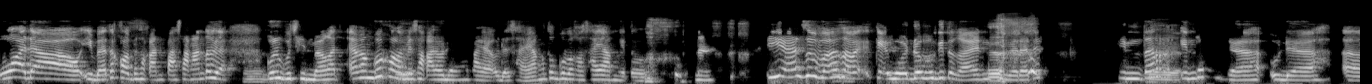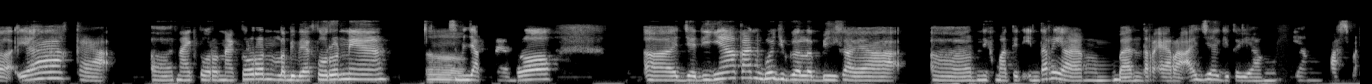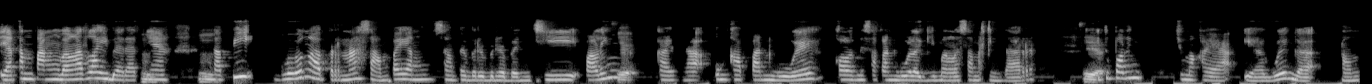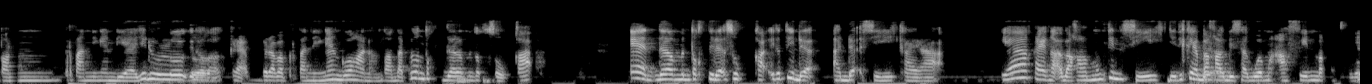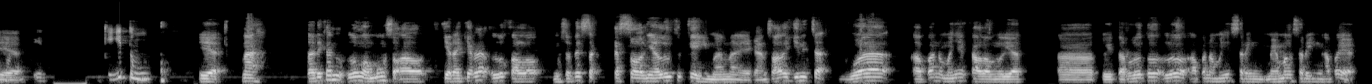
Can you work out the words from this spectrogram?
Wadaw, ibaratnya kalau misalkan pasangan tuh udah hmm. gue udah bucin banget. Emang gue kalau yeah. misalkan udah kayak udah sayang tuh gue bakal sayang gitu. nah, iya sumpah sampai kayak bodoh gitu kan. Ibaratnya Inter, yeah, yeah. Inter udah udah uh, ya kayak uh, naik turun naik turun lebih banyak turunnya uh. semenjak treble. Uh, jadinya kan gue juga lebih kayak uh, nikmatin Inter yang banter era aja gitu yang yang pas yang kentang banget lah ibaratnya. Hmm. Hmm. Tapi gue nggak pernah sampai yang sampai bener-bener benci paling yeah. kayak ungkapan gue kalau misalkan gue lagi males sama Inter yeah. itu paling cuma kayak ya gue nggak nonton pertandingan dia aja dulu Betul. gitu loh. Kayak beberapa pertandingan gue nggak nonton. Tapi untuk dalam bentuk suka eh dalam bentuk tidak suka itu tidak ada sih. Kayak ya kayak nggak bakal mungkin sih. Jadi kayak bakal yeah. bisa gue maafin bakal gue yeah. maafin. Kayak gitu. Iya. Yeah. nah tadi kan lu ngomong soal kira-kira lu kalau maksudnya keselnya lu tuh kayak gimana ya kan? Soalnya gini cak. Gue apa namanya kalau ngelihat uh, Twitter lu tuh lu apa namanya sering memang sering apa ya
